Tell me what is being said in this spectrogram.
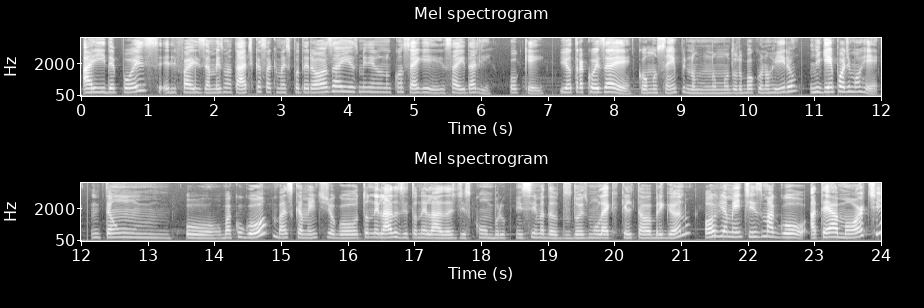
Aí depois ele faz a mesma tática, só que mais poderosa, e os meninos não conseguem sair dali. Ok. E outra coisa é, como sempre no, no mundo do Boku no Hero, ninguém pode morrer. Então, o Bakugou basicamente jogou toneladas e toneladas de escombro em cima do, dos dois moleques que ele tava brigando. Obviamente esmagou até a morte,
